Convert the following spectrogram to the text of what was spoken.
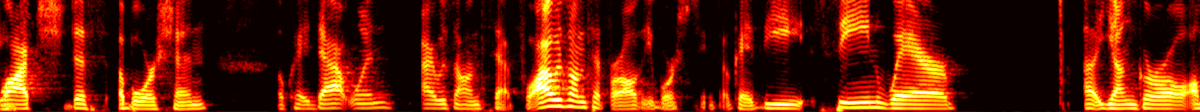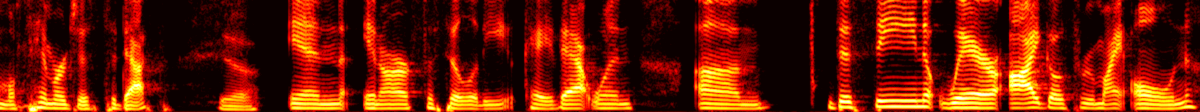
watch this abortion. Okay, that one I was on set for. I was on set for all the abortion scenes. Okay, the scene where a young girl almost hemorrhages to death Yeah. in in our facility. Okay, that one. Um, the scene where I go through my own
